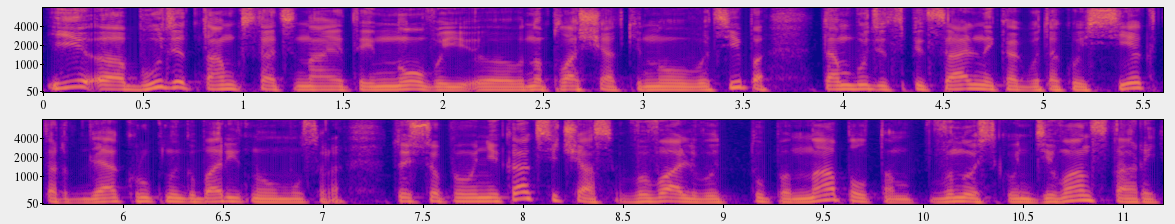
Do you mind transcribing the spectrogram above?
И э, будет там, кстати, на этой новой, э, на площадке нового типа, там будет специальный, как бы, такой сектор для крупногабаритного мусора. То есть, чтобы его не как сейчас вываливают тупо на пол, там, выносят какой-нибудь диван старый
